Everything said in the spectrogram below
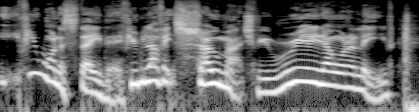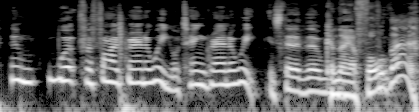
if you want to stay there, if you love it so much, if you really don't want to leave, then work for five grand a week or ten grand a week instead of the. can they afford that?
